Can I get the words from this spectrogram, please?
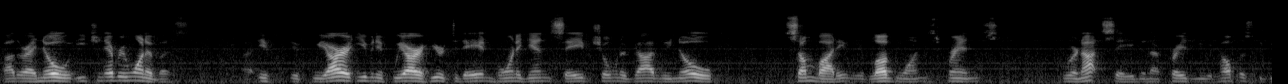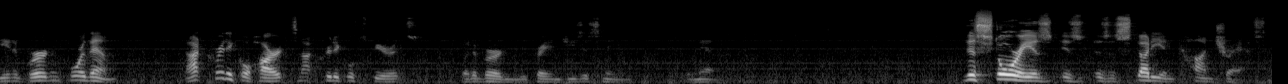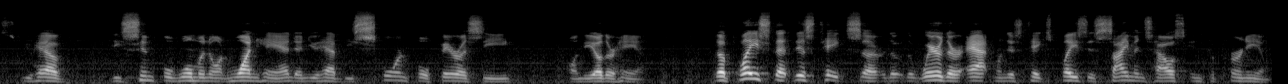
Father, I know each and every one of us, uh, if, if we are, even if we are here today and born again, saved, children of God, we know somebody, we have loved ones, friends, who are not saved, and I pray that you would help us to gain a burden for them not critical hearts, not critical spirits, but a burden. We pray in Jesus' name. Amen. This story is, is, is a study in contrasts. You have the sinful woman on one hand, and you have the scornful Pharisee on the other hand. The place that this takes, uh, the, the, where they're at when this takes place, is Simon's house in Capernaum.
